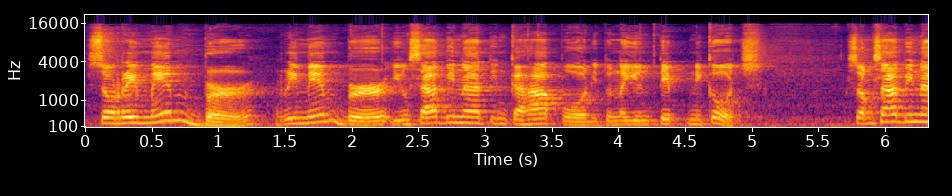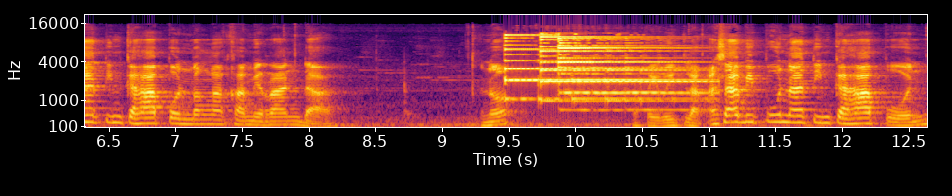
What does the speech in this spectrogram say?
So remember, remember, yung sabi natin kahapon, ito na yung tip ni coach. So ang sabi natin kahapon mga kamiranda, no? Okay, wait lang. Ang sabi po natin kahapon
